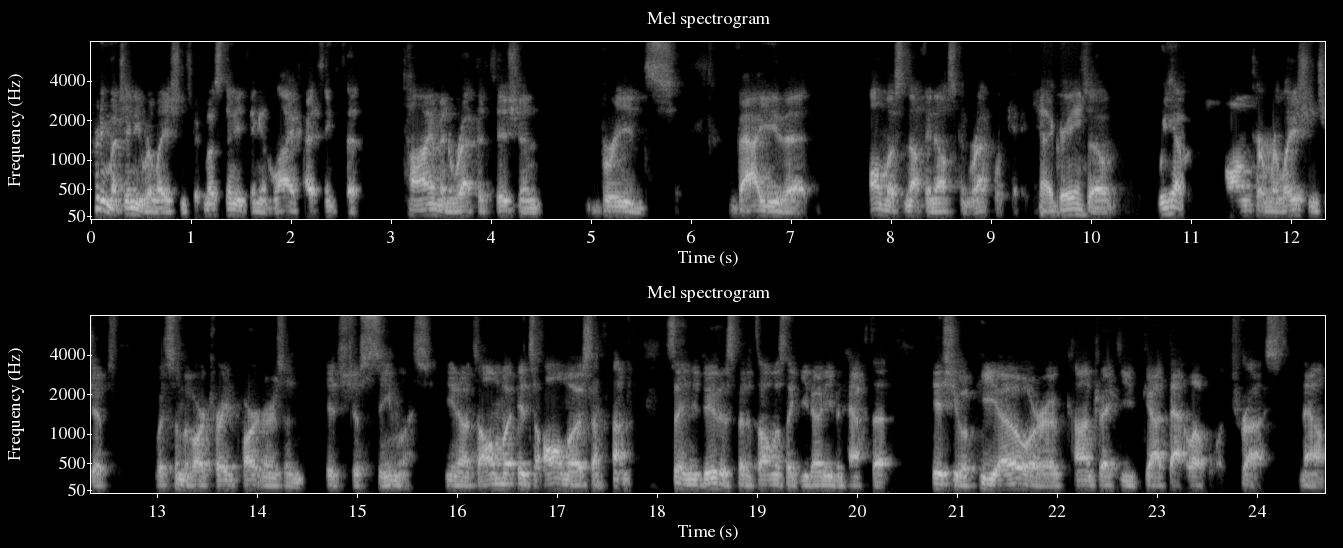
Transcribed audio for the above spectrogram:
pretty much any relationship, most anything in life. I think that time and repetition breeds value that almost nothing else can replicate. I agree. So we have long term relationships with some of our trade partners, and it's just seamless. You know, it's almost it's almost. I'm not saying you do this, but it's almost like you don't even have to issue a PO or a contract. You've got that level of trust. Now,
